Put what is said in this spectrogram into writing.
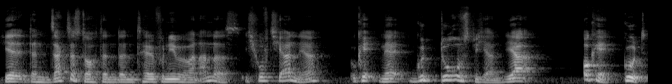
Ja, dann sag das doch, dann, dann telefonieren wir wann anders. Ich rufe dich an, ja? Okay, na, gut, du rufst mich an. Ja, Okay, gut.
